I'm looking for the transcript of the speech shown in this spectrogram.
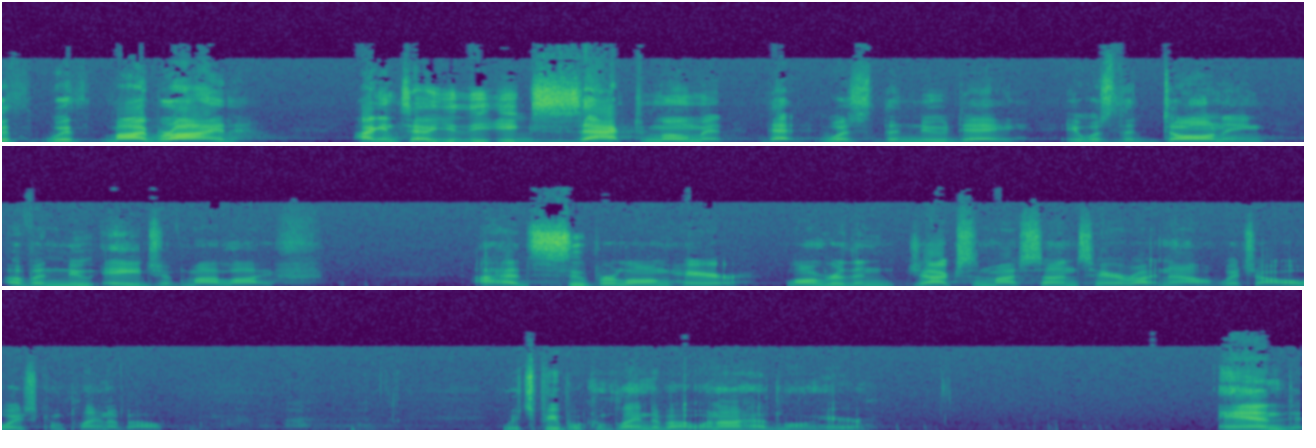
With, with my bride, I can tell you the exact moment that was the new day. It was the dawning of a new age of my life. I had super long hair, longer than Jackson, my son's hair right now, which I always complain about which people complained about when I had long hair. And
